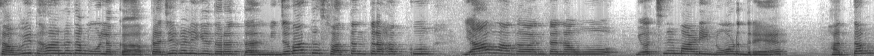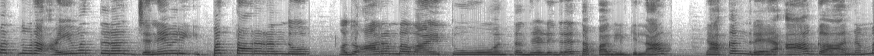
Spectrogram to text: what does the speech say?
ಸಂವಿಧಾನದ ಮೂಲಕ ಪ್ರಜೆಗಳಿಗೆ ದೊರೆತ ನಿಜವಾದ ಸ್ವಾತಂತ್ರ್ಯ ಹಕ್ಕು ಯಾವಾಗ ಅಂತ ನಾವು ಯೋಚನೆ ಮಾಡಿ ನೋಡಿದ್ರೆ ಹತ್ತೊಂಬತ್ ನೂರ ಐವತ್ತರ ಜನವರಿ ಇಪ್ಪತ್ತಾರರಂದು ಅದು ಆರಂಭವಾಯಿತು ಅಂತಂದು ಹೇಳಿದ್ರೆ ತಪ್ಪಾಗ್ಲಿಕ್ಕಿಲ್ಲ. ಯಾಕಂದ್ರೆ ಆಗ ನಮ್ಮ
